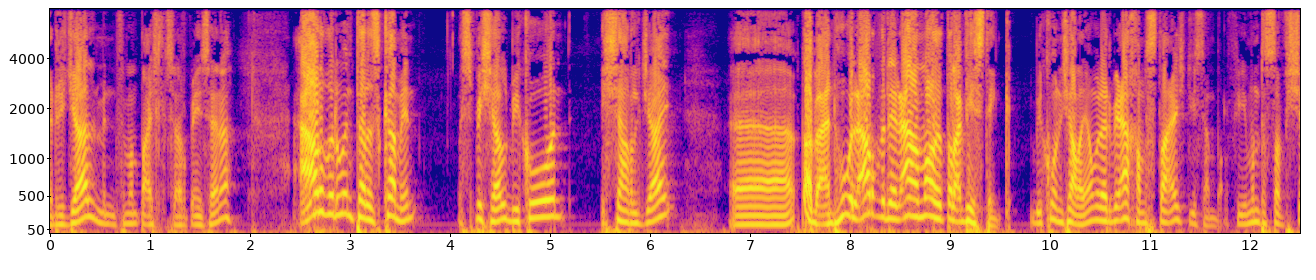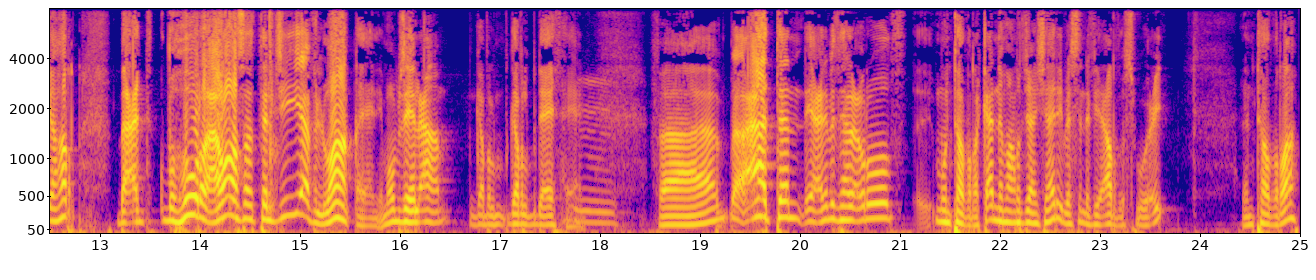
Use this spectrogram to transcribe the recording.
الرجال من 18 ل 49 سنة. عرض ال Winter Is Coming special بيكون الشهر الجاي. آه طبعا هو العرض اللي العام الماضي طلع فيه ستينج بيكون إن شاء الله يوم الأربعاء 15 ديسمبر في منتصف الشهر بعد ظهور العواصف الثلجية في الواقع يعني مو زي العام قبل قبل بدايتها يعني. فعادة يعني مثل العروض منتظرة كأنه مهرجان شهري بس إنه في عرض أسبوعي ننتظره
